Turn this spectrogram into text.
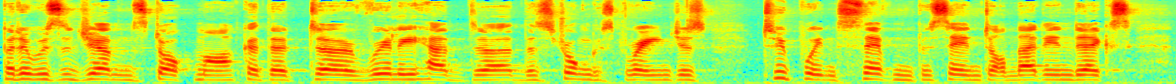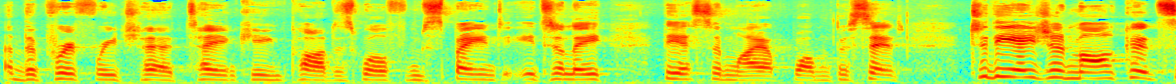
But it was the German stock market that uh, really had uh, the strongest ranges 2.7% on that index, and the periphery uh, taking part as well from Spain to Italy, the SMI up 1%. To the Asian markets,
